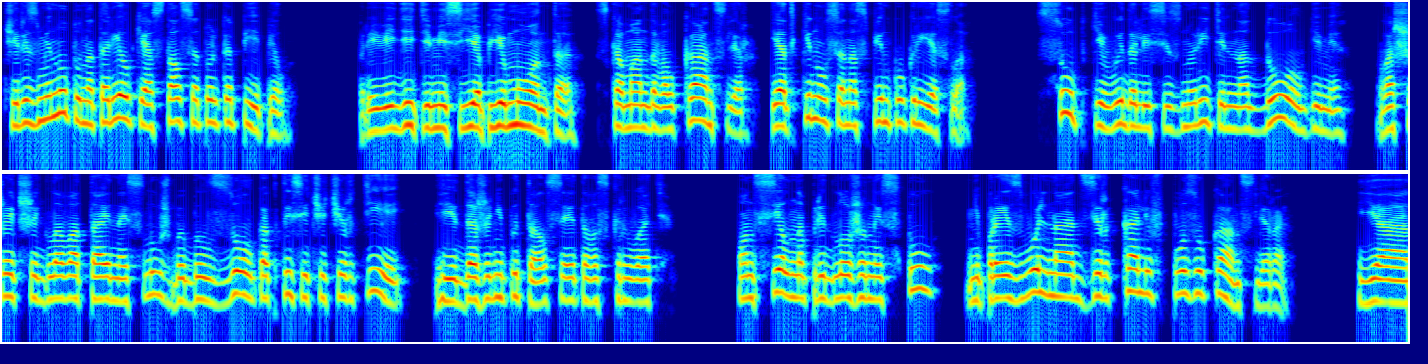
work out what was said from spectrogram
Через минуту на тарелке остался только пепел. «Приведите месье Пьемонта», — скомандовал канцлер и откинулся на спинку кресла. Сутки выдались изнурительно долгими. Вошедший глава тайной службы был зол, как тысяча чертей, и даже не пытался этого скрывать. Он сел на предложенный стул, непроизвольно отзеркалив позу канцлера. «Я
